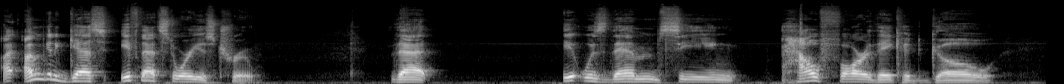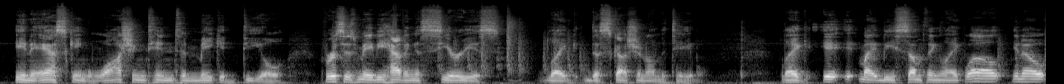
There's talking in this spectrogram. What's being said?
I, I'm going to guess if that story is true, that it was them seeing how far they could go in asking Washington to make a deal versus maybe having a serious like discussion on the table. Like it, it might be something like, well, you know,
